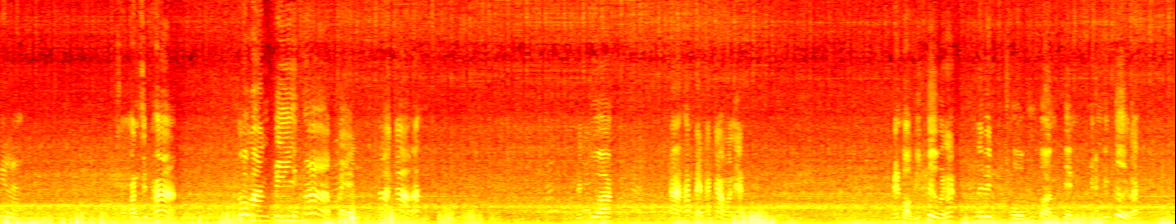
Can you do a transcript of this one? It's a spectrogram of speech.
นี่แหละ2015ก็ประมาณปี58 59นะเป็นตัวอ่า58 59วันเนี้ยเป็นบอร์ดวิกเตอร์ไปแล้วน่าเป็นโฉมก่อนเปลี่ยนเป็นวิกเตอร์นะภายในชุด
